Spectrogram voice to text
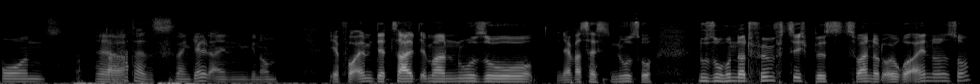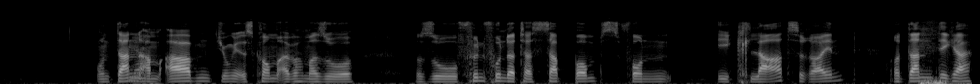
und dann Ja. hat er das, sein Geld eingenommen. Ja, vor allem der zahlt immer nur so. Ja, was heißt nur so? Nur so 150 bis 200 Euro ein oder so. Und dann Ja. am Abend, Junge, es kommen einfach mal so. So 500er Sub-Bombs von Eklat rein. Und dann, Digga,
